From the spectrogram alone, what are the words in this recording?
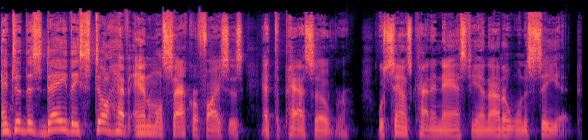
And to this day, they still have animal sacrifices at the Passover, which sounds kind of nasty and I don't want to see it.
